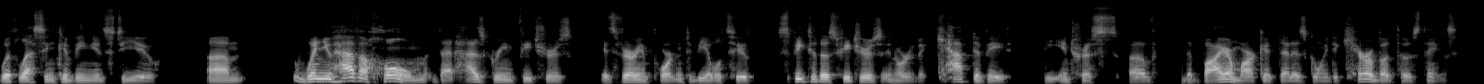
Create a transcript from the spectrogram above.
with less inconvenience to you. Um, when you have a home that has green features, it's very important to be able to speak to those features in order to captivate the interests of the buyer market that is going to care about those things.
